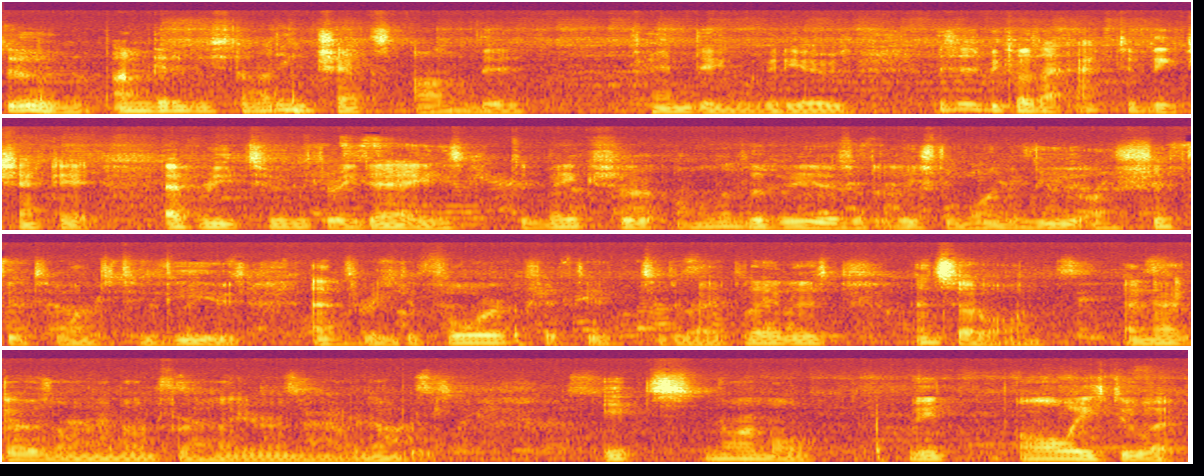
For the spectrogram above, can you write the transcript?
Soon, I'm going to be starting checks on the pending videos. This is because I actively check it every 2 to 3 days to make sure all of the videos with at least one view are shifted to 1 to 2 views, and 3 to 4 shifted to the right playlist, and so on. And that goes on and on for higher and higher numbers. It's normal. We always do it.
